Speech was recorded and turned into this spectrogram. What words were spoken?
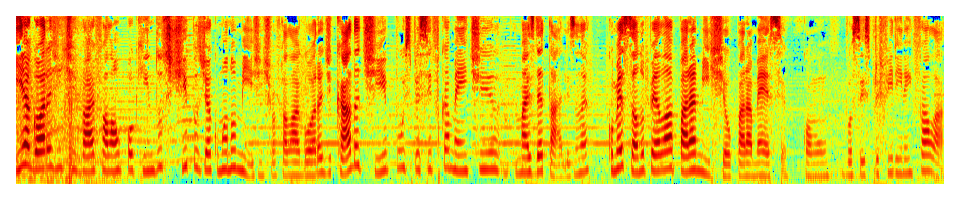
E agora a gente vai falar um pouquinho dos tipos de Akuma no Mi. A gente vai falar agora de cada tipo, especificamente mais detalhes, né? Começando pela Paramisha, ou Paramécia, como vocês preferirem falar.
